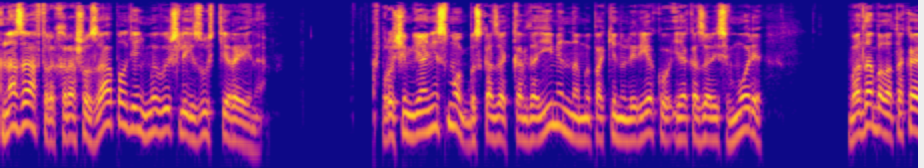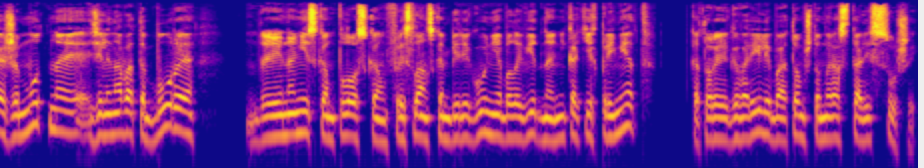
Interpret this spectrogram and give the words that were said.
На завтра, хорошо за полдень, мы вышли из устья Рейна. Впрочем, я не смог бы сказать, когда именно мы покинули реку и оказались в море. Вода была такая же мутная, зеленовато-бурая, да и на низком плоском фрисландском берегу не было видно никаких примет, которые говорили бы о том, что мы расстались с сушей.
